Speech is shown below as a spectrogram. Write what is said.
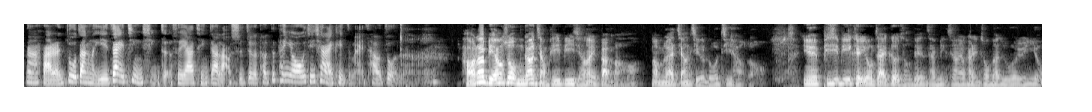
那法人做账呢也在进行着，所以要请教老师，这个投资朋友接下来可以怎么来操作呢？好，那比方说我们刚刚讲 PCB 讲到一半嘛，哈，那我们来讲几个逻辑好了。因为 PCB 可以用在各种电子产品上，要看你终端如何运用。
